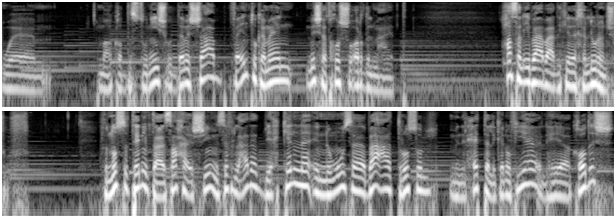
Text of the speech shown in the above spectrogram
وما قدستونيش قدام الشعب فأنتوا كمان مش هتخشوا أرض الميعاد. حصل إيه بقى بعد كده؟ خلونا نشوف. في النص التاني بتاع إصحاح 20 من سفر العدد بيحكي لنا إن موسى بعت رسل من الحتة اللي كانوا فيها اللي هي قادش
